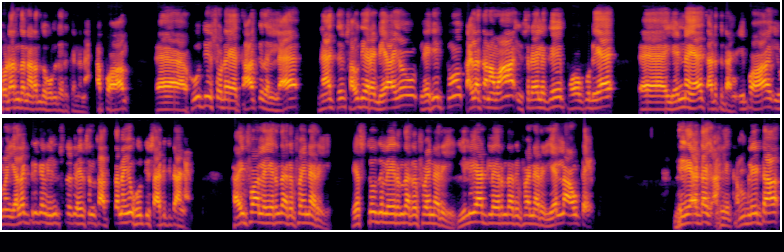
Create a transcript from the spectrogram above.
தொடர்ந்து நடந்து கொண்டு இருக்கின்றன அப்போ ஹூதிஸுடைய தாக்குதலில் நேற்று சவுதி அரேபியாவும் எகிப்தும் கள்ளத்தனமாக இஸ்ரேலுக்கு போகக்கூடிய எண்ணெயை தடுத்துட்டாங்க. இப்போ இவன் எலக்ட்ரிக்கல் இன்ஸ்டலேஷன்ஸ் அத்தனையும் ஹூத்திஸ் அடிச்சிட்டாங்க. ஹைஃபால இருந்த ரிஃபைனரி எஸ்தூதில் இருந்த ரிஃபைனரி இலியாட்டில் இருந்த ரிஃபைனரி எல்லாம் அவுட்டு இலியாட்டை கம்ப்ளீட்டாக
